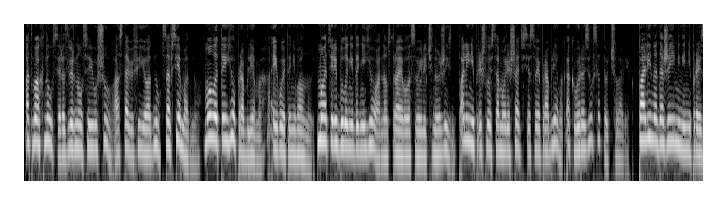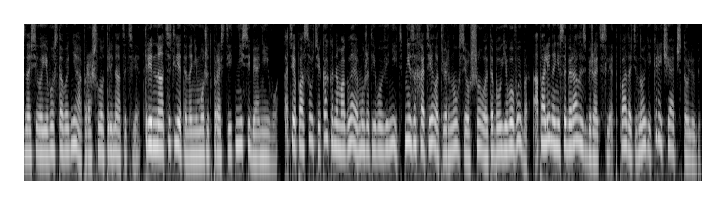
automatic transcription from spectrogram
Отмахнулся, развернулся и ушел, оставив ее одну, совсем одну. Мол, это ее проблема, а его это не волнует. Матери было не до нее, она устраивала свою личную жизнь. Полине пришлось самой решать все свои проблемы, как выразился тот человек. Полина даже имени не произносила его с того дня, прошло 13 лет. 13 лет она не может простить простить ни себя, ни его. Хотя, по сути, как она могла и может его винить? Не захотел, отвернулся, ушел, это был его выбор. А Полина не собиралась бежать вслед, падать в ноги, кричать, что любит.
